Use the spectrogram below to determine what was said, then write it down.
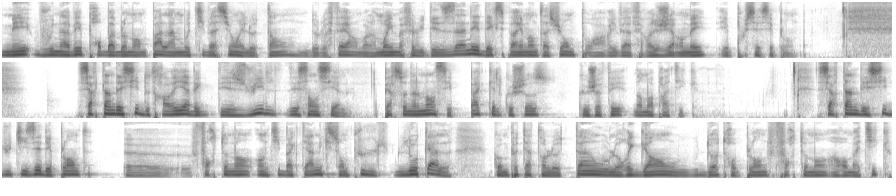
mais vous n'avez probablement pas la motivation et le temps de le faire. Voilà, moi, il m'a fallu des années d'expérimentation pour arriver à faire germer et pousser ces plantes. Certains décident de travailler avec des huiles essentielles. Personnellement, ce n'est pas quelque chose que je fais dans ma pratique. Certains décident d'utiliser des plantes euh, fortement antibactériennes qui sont plus locales, comme peut-être le thym ou l'origan ou d'autres plantes fortement aromatiques.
